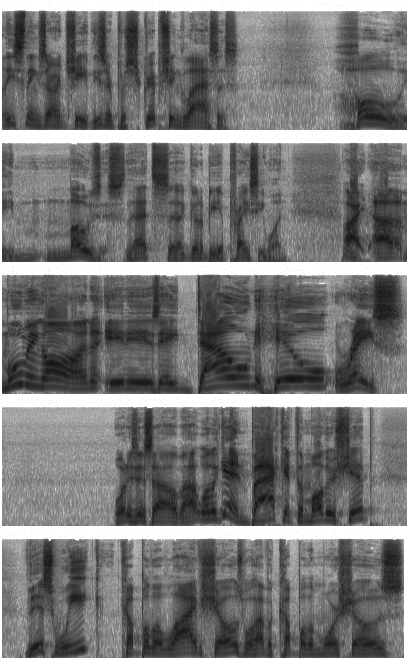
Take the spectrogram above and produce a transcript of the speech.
These things aren't cheap. These are prescription glasses. Holy Moses. That's uh, going to be a pricey one. All right, uh, moving on. It is a downhill race. What is this all about? Well, again, back at the mothership this week couple of live shows. We'll have a couple of more shows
